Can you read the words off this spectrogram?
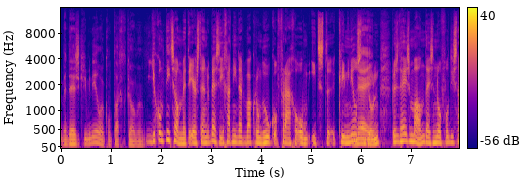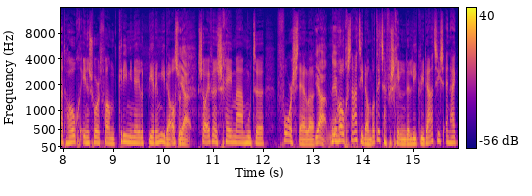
met deze crimineel in contact gekomen. Je komt niet zo met de eerste en de beste. Je gaat niet naar de bakker om de hoek opvragen om iets te, crimineels nee. te doen. Dus deze man, deze novel, die staat hoog in een soort van criminele piramide. Als we ja. zo even een schema moeten voorstellen. Ja, nee, hoe hoog staat hij dan? Want dit zijn verschillende liquidaties en hij,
